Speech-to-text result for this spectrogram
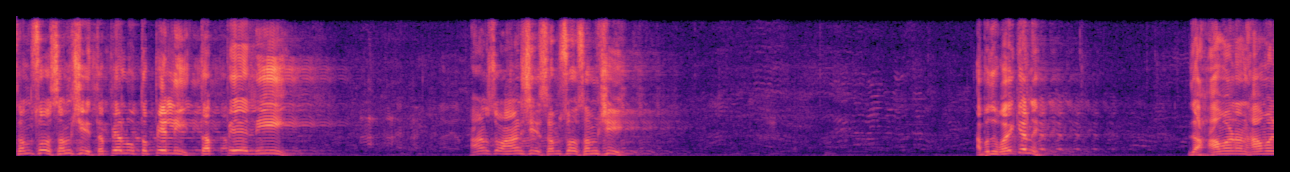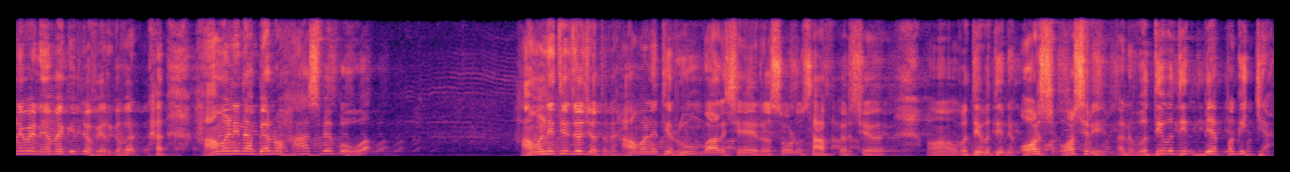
સમસો સમસી તપેલું તપેલી તપેલી. હાણસો હાણસી સમસો સમસી આ બધું હોય કે નહીં? જો હાવણ હાવણી હોય ને એમાં કેટલો ફેર, ખબર? હાવણીના બેનો હાસ વે બહુ. હાવણીથી જોજો તમે, હાવણીથી રૂમ વાળશે, રસોડું સાફ કરશે વધી વધીને ઓસરી અને વધી વધીને બે પગીચા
